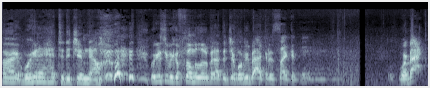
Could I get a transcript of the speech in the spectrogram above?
All right, we're gonna head to the gym now. we're gonna see if we can film a little bit at the gym. We'll be back in a second. We're back.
